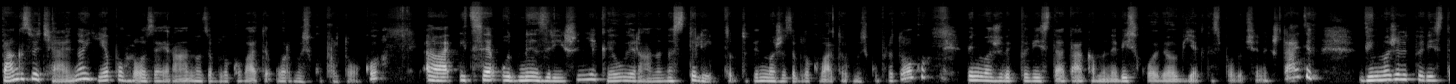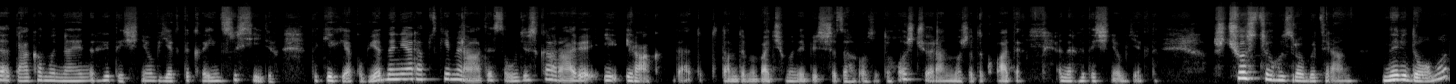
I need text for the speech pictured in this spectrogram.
Так, звичайно, є погроза Ірану заблокувати Ормузьку протоку, і це одне з рішень, яке у Ірану на столі. Тобто він може заблокувати Ормузьку протоку, він може відповісти атаками на військові об'єкти Сполучених Штатів, він може відповісти атаками на енергетичні об'єкти країн-сусідів, таких як Об'єднані Арабські Емірати, Саудівська Аравія і Ірак, да, тобто там, де ми бачимо найбільше загрози того, що Іран може атакувати енергетичні об'єкти. Що з цього зробить Іран? Невідомо.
